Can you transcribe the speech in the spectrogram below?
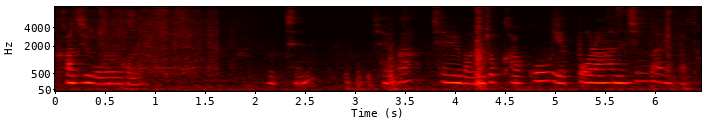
가지고 오는 걸로. 아무튼 제가 제일 만족하고 예뻐라 하는 신발입니다.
